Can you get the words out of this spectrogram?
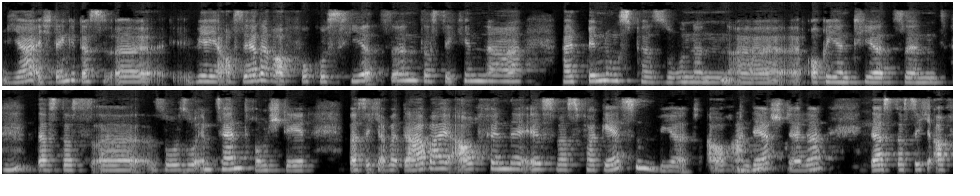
Ja, ich denke, dass äh, wir ja auch sehr darauf fokussiert sind, dass die Kinder halt Bindungspersonen äh, orientiert sind, mhm. dass das äh, so so im Zentrum steht. Was ich aber dabei auch finde, ist, was vergessen wird, auch an mhm. der Stelle, dass das sich auf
